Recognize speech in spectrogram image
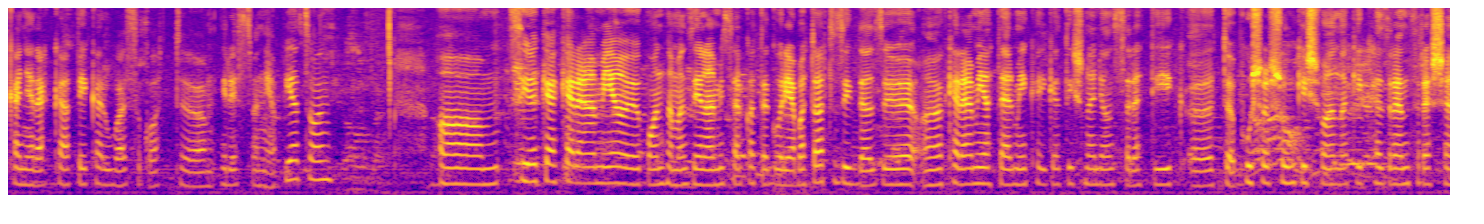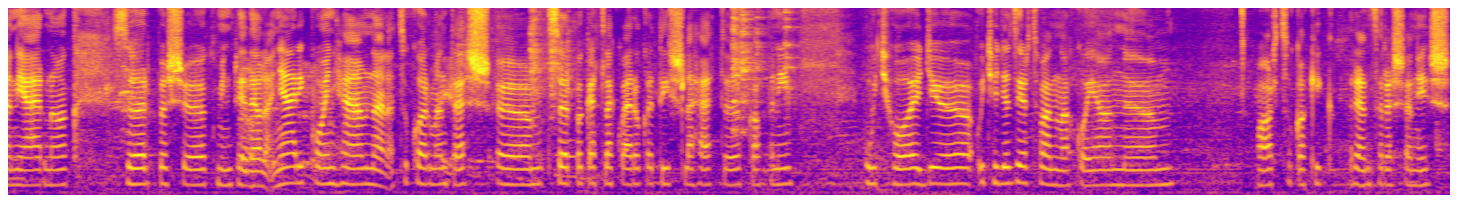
kenyerekkel, pékerúval szokott ö, részt venni a piacon, a szilke kerámia, ő pont nem az élelmiszer kategóriába tartozik, de az ő kerámia termékeiket is nagyon szeretik. Több húsosunk is van, akikhez rendszeresen járnak, szörpösök, mint például a nyári konyhámnál, a cukormentes szörpöket, lekvárokat is lehet kapni. Úgyhogy, úgyhogy azért vannak olyan arcok, akik rendszeresen is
